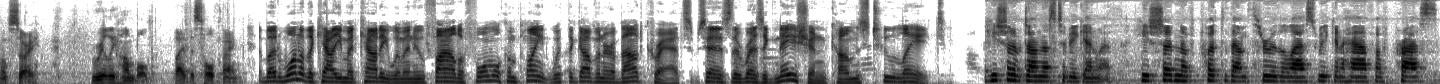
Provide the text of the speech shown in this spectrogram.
I'm oh, sorry. Really humbled by this whole thing. But one of the Calumet County women who filed a formal complaint with the governor about Kratz says the resignation comes too late. He should have done this to begin with. He shouldn't have put them through the last week and a half of press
